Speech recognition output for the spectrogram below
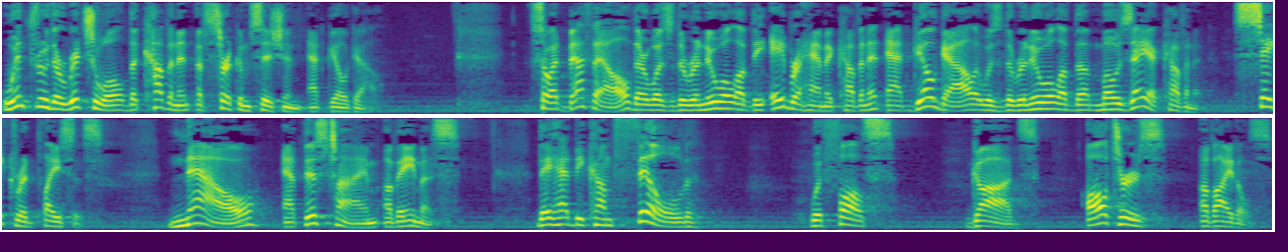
went through the ritual, the covenant of circumcision at Gilgal. So at Bethel, there was the renewal of the Abrahamic covenant. At Gilgal, it was the renewal of the Mosaic covenant. Sacred places. Now, at this time of Amos, they had become filled with false gods, altars of idols.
